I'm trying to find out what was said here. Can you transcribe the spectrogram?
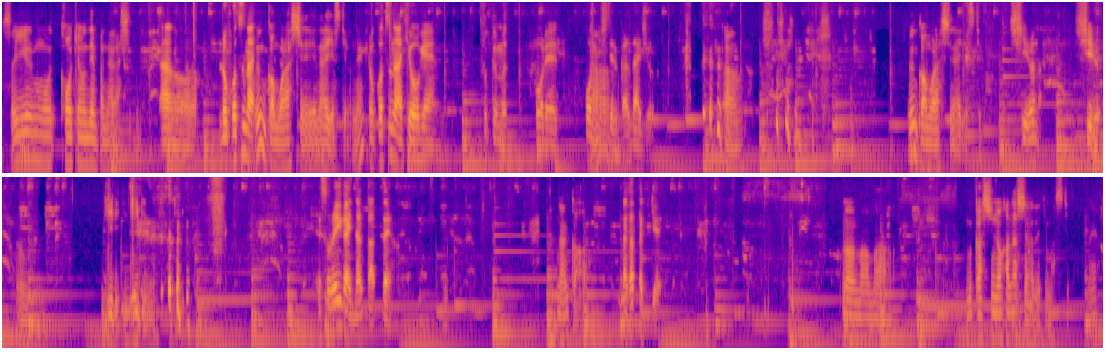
そういうもう公共の電波流して、あの、露骨な、うんこ漏らしてないですけどね。露骨な表現含む俺、オンにしてるから大丈夫。うん。うんこは漏らしてないですけど。知るな。知る。うん。ギリ、ギリね。え、それ以外になんかあったやん。なんか、なかったっけ？まあまあまあ、昔の話ならできますけどね。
